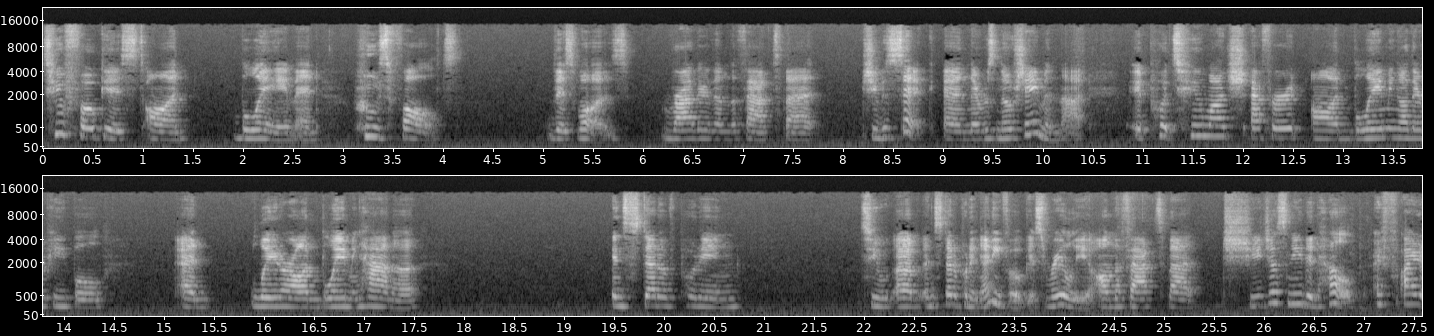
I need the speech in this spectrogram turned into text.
too focused on blame and whose fault this was rather than the fact that she was sick and there was no shame in that. It put too much effort on blaming other people and later on blaming Hannah instead of putting to uh, instead of putting any focus really on the fact that she just needed help. I, I,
